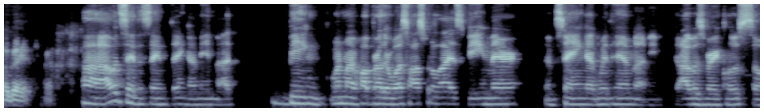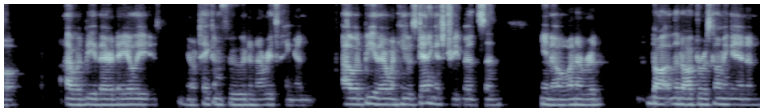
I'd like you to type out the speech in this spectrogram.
oh, go ahead. Uh, I would say the same thing. I mean, I, being when my brother was hospitalized, being there and staying with him. I mean, I was very close, so I would be there daily, you know, take him food and everything, and I would be there when he was getting his treatments, and you know, whenever the doctor was coming in and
